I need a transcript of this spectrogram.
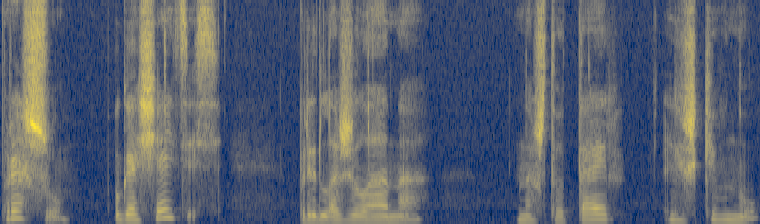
«Прошу, угощайтесь», — предложила она, на что Тайр лишь кивнул.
